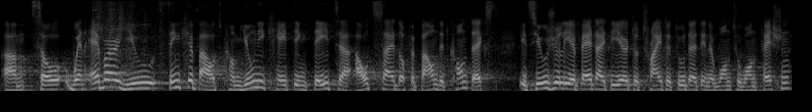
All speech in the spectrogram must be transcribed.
Um, so whenever you think about communicating data outside of a bounded context, it's usually a bad idea to try to do that in a one-to-one -one fashion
